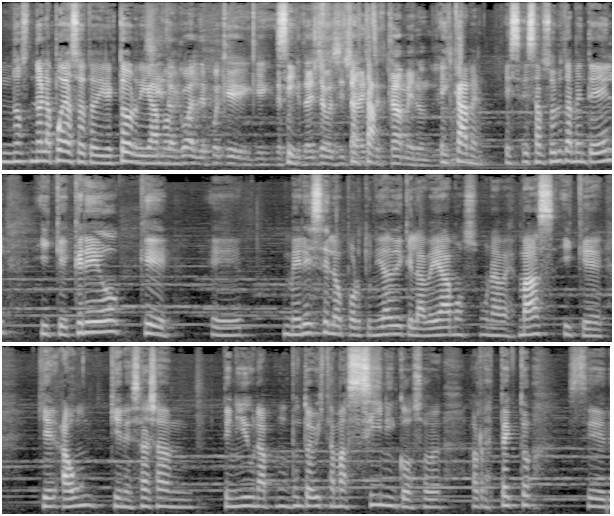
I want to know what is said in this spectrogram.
no, no la puede hacer otro director, digamos. Sí, tal cual. Después que, que, después que te ha "Ah, está. este es Cameron. Es. Cameron, es, es absolutamente él y que creo que eh, merece la oportunidad de que la veamos una vez más y que, que aún quienes hayan tenido una- un punto de vista más cínico sobre, al respecto, se,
